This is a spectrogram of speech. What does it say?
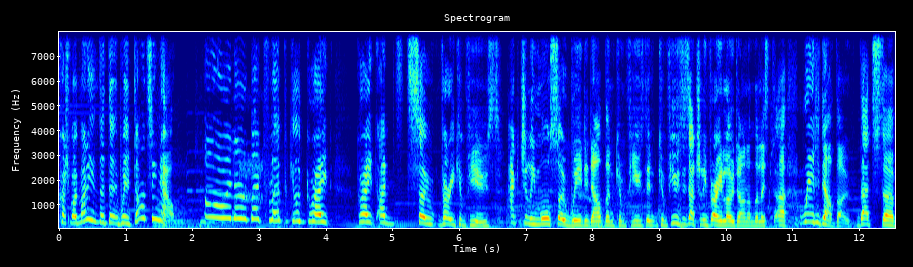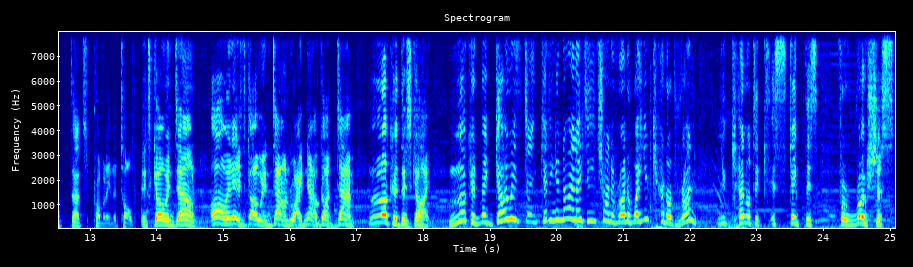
crushed by money. We're dancing now. Oh, I know. Backflip. Good, great. Great, I'm so very confused. Actually, more so weirded out than confused, and confused is actually very low down on the list. Uh, weirded out, though, that's, uh, that's probably the top. It's going down. Oh, it is going down right now, god damn. Look at this guy. Look at me go, he's getting annihilated. He's trying to run away. You cannot run. You cannot escape this ferocious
